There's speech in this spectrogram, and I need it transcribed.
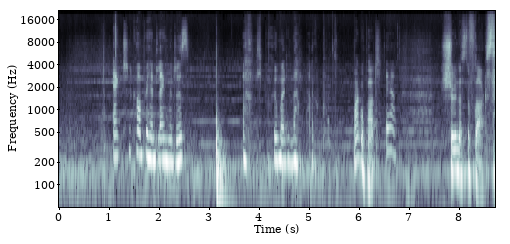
Action Comprehend Languages. Ich berühre mal den Namen Magopat. Magopat, Ja. Schön, dass du fragst.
